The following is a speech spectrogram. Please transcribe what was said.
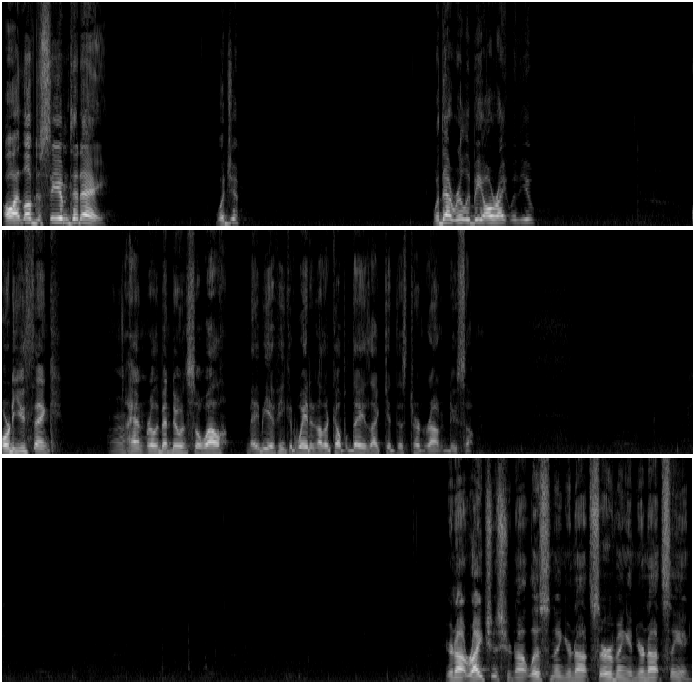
Oh, I'd love to see him today. Would you? Would that really be all right with you? Or do you think, mm, I hadn't really been doing so well. Maybe if he could wait another couple days, I could get this turned around and do something. You're not righteous, you're not listening, you're not serving, and you're not seeing.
